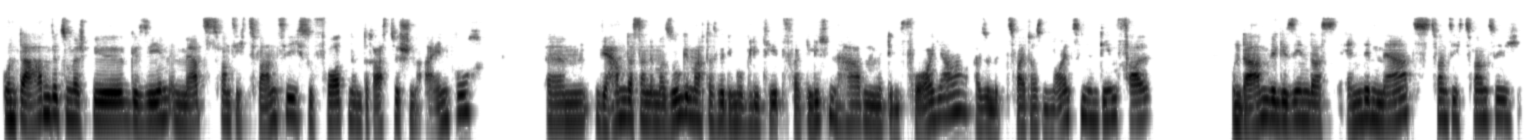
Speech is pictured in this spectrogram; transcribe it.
Und da haben wir zum Beispiel gesehen im März 2020 sofort einen drastischen Einbruch. Ähm, wir haben das dann immer so gemacht, dass wir die Mobilität verglichen haben mit dem Vorjahr, also mit 2019 in dem Fall. Und da haben wir gesehen, dass Ende März 2020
